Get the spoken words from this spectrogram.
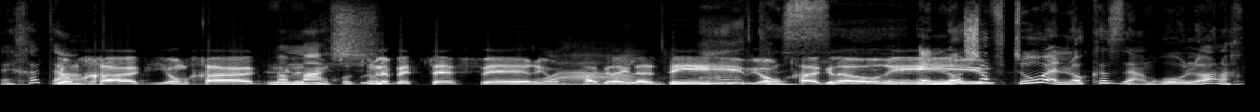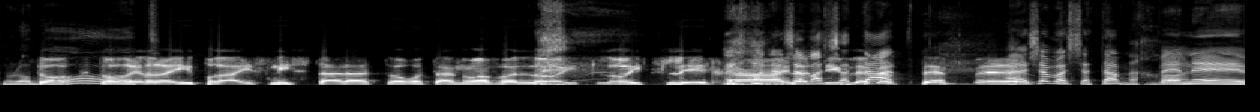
איך אתה? יום חג, יום חג. ממש. ילדים חוזרים לבית ספר, יום וואו. חג לילדים, אה, יום כזה. חג להורים. הן לא שבתו, הן לא כזה, אמרו, לא, אנחנו לא באות. דוקטור אלראי פרייס ניסתה לעצור אותנו, אבל לא, לא נכון, הצליחה, שם ילדים השת"פ. לבית ספר. היה שם השת"פ נכון. בין, אה,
